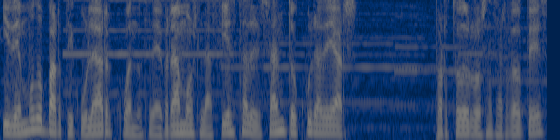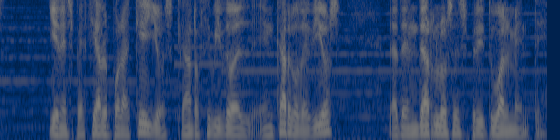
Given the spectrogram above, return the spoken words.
y de modo particular cuando celebramos la fiesta del Santo Cura de Ars, por todos los sacerdotes, y en especial por aquellos que han recibido el encargo de Dios de atenderlos espiritualmente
